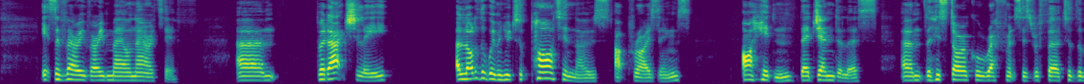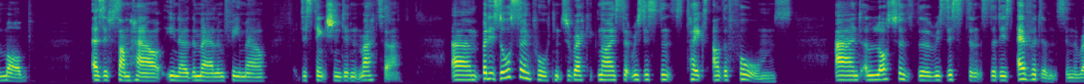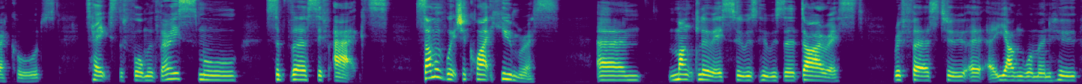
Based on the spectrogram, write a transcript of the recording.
it's a very, very male narrative. Um, but actually, a lot of the women who took part in those uprisings are hidden, they're genderless. Um, the historical references refer to the mob as if somehow, you know, the male and female distinction didn't matter. Um, but it's also important to recognize that resistance takes other forms. And a lot of the resistance that is evidence in the records takes the form of very small, subversive acts, some of which are quite humorous. Um, Monk Lewis, who was, who was a diarist, refers to a, a young woman who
